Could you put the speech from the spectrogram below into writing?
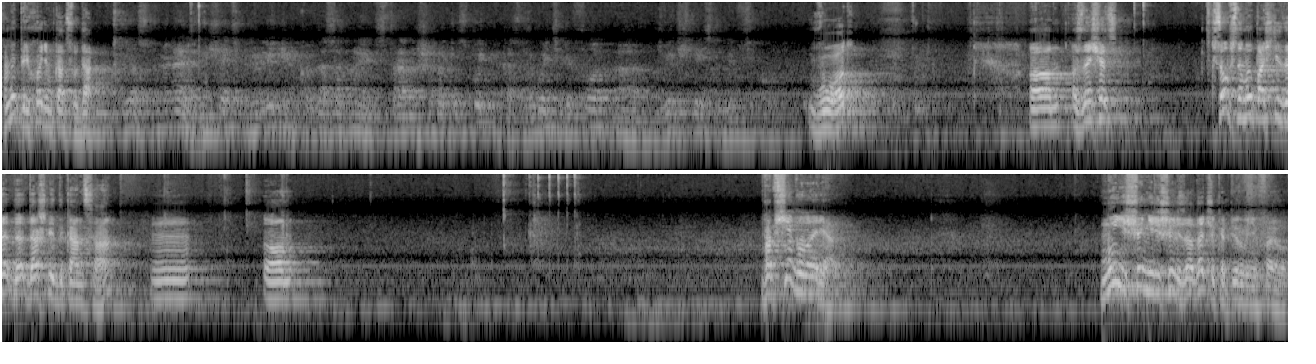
мы переходим к концу, да. Я вспоминаю замечательную линию, когда с одной стороны широкий спутник, а с другой телефон э, 2400 бит в секунду. Вот. Эм, Значит, собственно, мы почти до- до- дошли до конца. Вообще говоря, мы еще не решили задачу копирования файлов.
